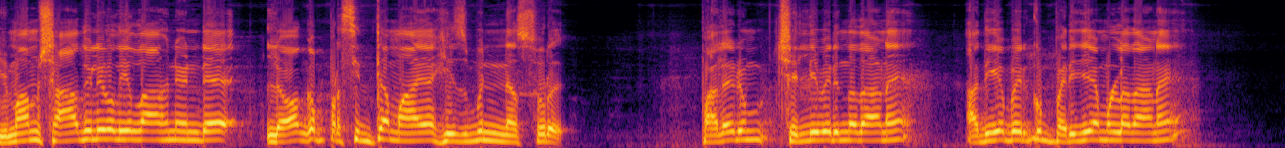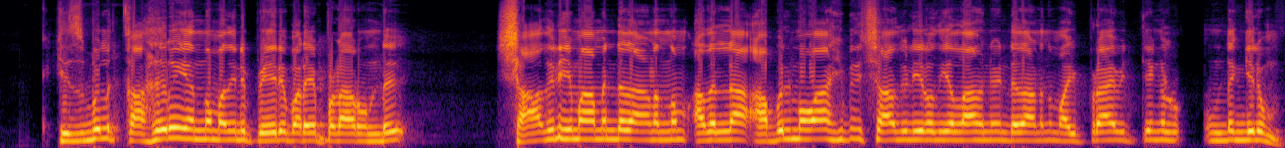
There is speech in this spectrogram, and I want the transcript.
ഇമാം ഷാദുലി അള്ളാഹുനുവിന്റെ ലോകപ്രസിദ്ധമായ ഹിസ്ബുൻ നസുർ. പലരും ചൊല്ലി വരുന്നതാണ് അധിക പേർക്കും പരിചയമുള്ളതാണ്. ഹിസ്ബുൽ ഖഹർ എന്നും അതിന് പേര് പറയപ്പെടാറുണ്ട്. ഷാദുലി ഇമാമിന്റെതാണെന്നും അതല്ല അബുൽ മവാഹിബി ഷാദുലി റളിയല്ലാഹുവിന്റെതാണെന്നും അഭിപ്രായ വ്യത്യങ്ങൾ ഉണ്ടെങ്കിലും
